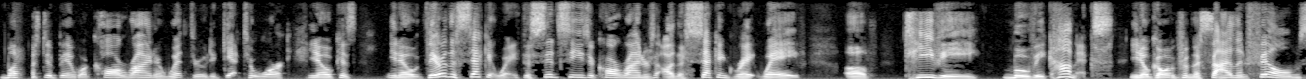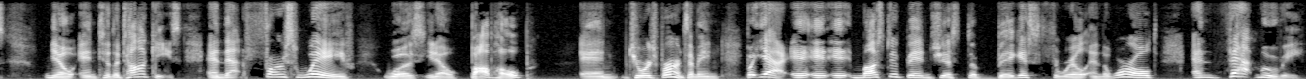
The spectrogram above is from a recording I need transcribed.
must have been what Carl Reiner went through to get to work, you know, because, you know, they're the second wave. The Sid Caesar, Carl Reiners are the second great wave of TV, movie, comics, you know, going from the silent films, you know, into the talkies. And that first wave was, you know, Bob Hope and George Burns. I mean, but yeah, it, it, it must have been just the biggest thrill in the world. And that movie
